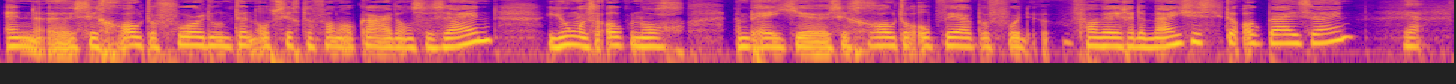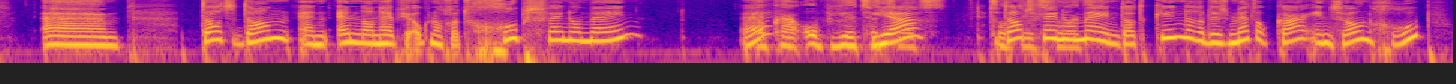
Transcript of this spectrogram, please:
En eh, zich groter voordoen ten opzichte van elkaar dan ze zijn. Jongens ook nog een beetje zich groter opwerpen voor de- vanwege de meisjes die er ook bij zijn. Ja. Ehm, dat dan, en, en dan heb je ook nog het groepsfenomeen. Elkaar opjutten Ja, tot, tot dat fenomeen dat kinderen dus met elkaar in zo'n groep...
